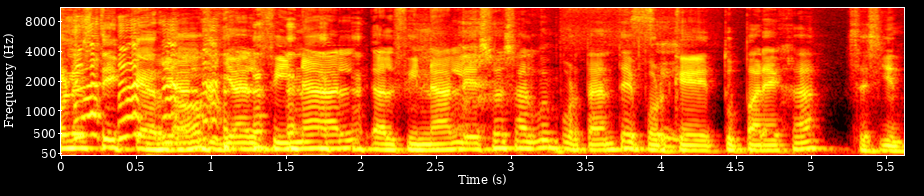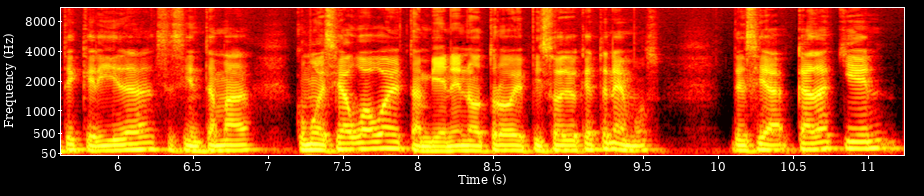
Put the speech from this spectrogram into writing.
Un sticker, ¿no? Y, al final, al final eso es algo importante porque sí. tu pareja se siente querida, se siente amada. Como decía Wawa también en otro episodio que tenemos, decía, cada quien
